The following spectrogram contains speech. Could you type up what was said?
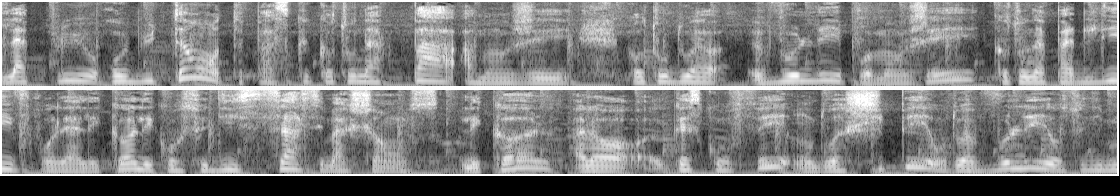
la plus rebutante parce que quand on n'a pas à manger, quand on doit voler pour manger, quand on n'a pas de livres pour aller à l'école et qu'on se dit ça c'est ma chance, l'école. Alors qu'est-ce qu'on fait? On doit chipper, on doit voler. On se dit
